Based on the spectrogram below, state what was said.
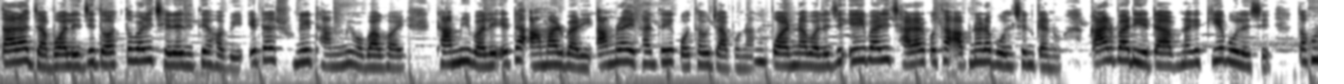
তারা যা বলে যে দত্ত বাড়ি ছেড়ে দিতে হবে। এটা শুনে ঠাম্মি অবাক হয়। ঠাম্মি বলে, এটা আমার বাড়ি, আমরা এখান থেকে কোথাও যাব না। পর্ণা বলে যে, এই বাড়ি ছাড়ার কথা আপনারা বলছেন কেন? কার বাড়ি এটা? আপনাকে কে বলেছে? তখন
